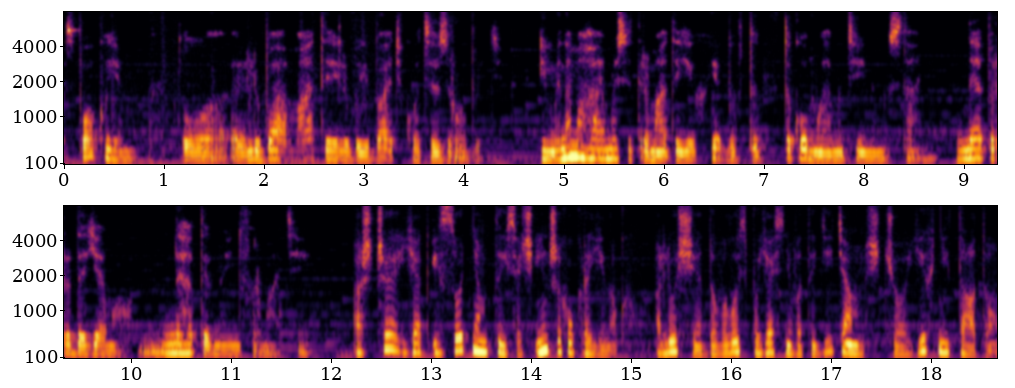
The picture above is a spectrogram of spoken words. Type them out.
спокоєм, то е, люба мати, любий батько це зробить. І ми намагаємося тримати їх якби в, в такому емоційному стані, не передаємо негативної інформації. А ще як і сотням тисяч інших українок, Альоші довелось пояснювати дітям, що їхній тато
